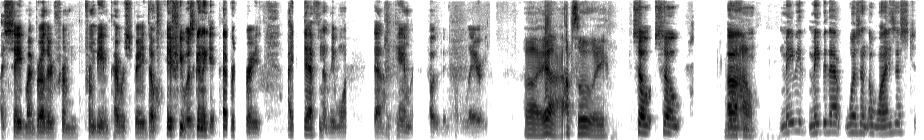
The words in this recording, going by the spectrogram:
I saved my brother from from being pepper sprayed. Though if he was gonna get pepper sprayed I definitely wanted that on camera that would have been hilarious uh, yeah absolutely so so wow. um, maybe maybe that wasn't the wisest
